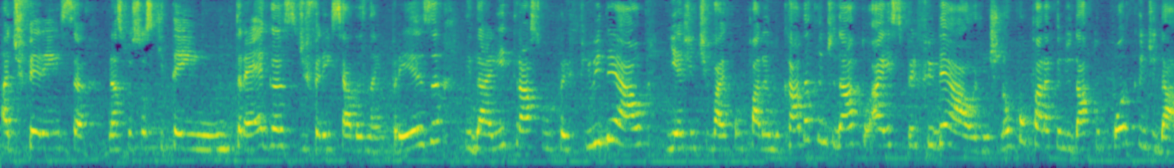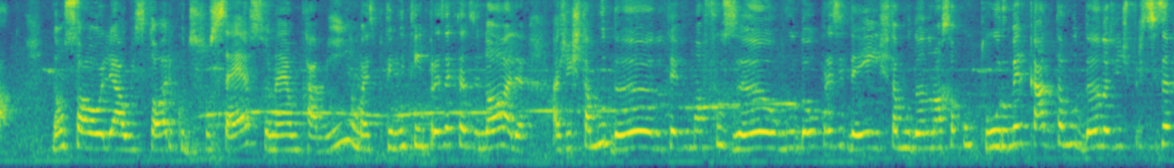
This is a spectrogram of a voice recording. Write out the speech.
a diferença nas pessoas que têm entregas diferenciadas na empresa e dali traça um perfil ideal e a gente vai comparando cada candidato a esse perfil ideal. A gente não compara candidato por candidato. Não só olhar o histórico de sucesso, né, um caminho, mas tem muita empresa que está dizendo, olha, a gente está mudando, teve uma fusão, mudou o presidente, está mudando nossa cultura, o mercado está mudando, a gente precisa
